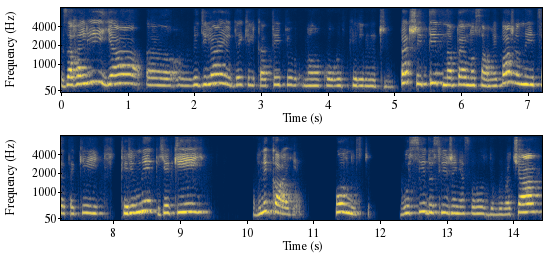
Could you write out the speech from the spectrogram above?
взагалі я е, виділяю декілька типів наукових керівників. Перший тип, напевно, самий бажаний це такий керівник, який вникає повністю в усі дослідження свого здобувача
